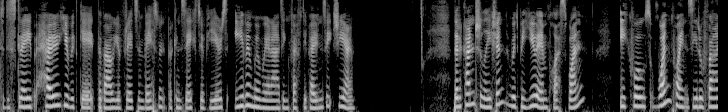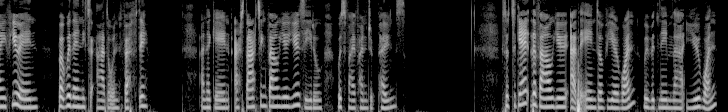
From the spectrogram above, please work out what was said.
to describe how you would get the value of Fred's investment for consecutive years, even when we're adding £50 each year. The recurrence relation would be un plus 1 equals 1.05 un, but we then need to add on 50. And again, our starting value u0 was £500. So to get the value at the end of year 1, we would name that u1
